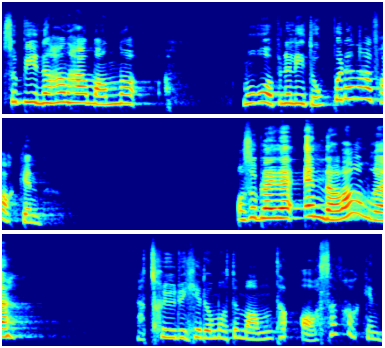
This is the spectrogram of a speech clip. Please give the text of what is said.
Så begynner han her mannen å må åpne litt opp på denne frakken. Og så ble det enda varmere. Ja, Tror du ikke da måtte mannen ta av seg frakken?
